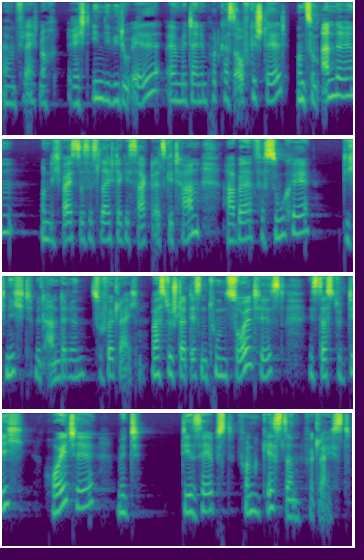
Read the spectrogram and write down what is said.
ähm, vielleicht noch recht individuell äh, mit deinem Podcast aufgestellt. Und zum anderen, und ich weiß, das ist leichter gesagt als getan, aber versuche dich nicht mit anderen zu vergleichen. Was du stattdessen tun solltest, ist, dass du dich heute mit dir selbst von gestern vergleichst.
